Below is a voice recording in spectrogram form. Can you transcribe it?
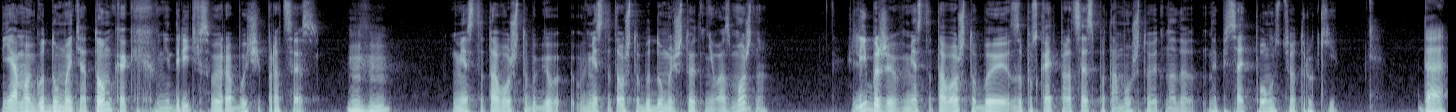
я могу думать о том, как их внедрить в свой рабочий процесс. Мгм. Вместо того, чтобы, вместо того, чтобы думать, что это невозможно, либо же вместо того, чтобы запускать процесс, потому что это надо написать полностью от руки. Да.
